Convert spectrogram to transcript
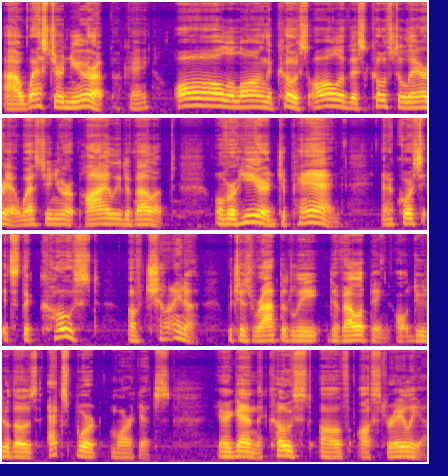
uh, Western Europe, okay, all along the coast, all of this coastal area, Western Europe, highly developed. Over here, Japan, and of course, it's the coast of China which is rapidly developing due to those export markets. Here again, the coast of Australia.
